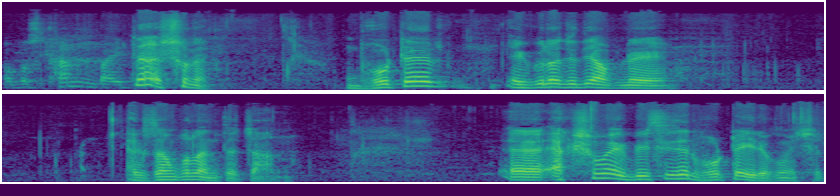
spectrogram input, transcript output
অবস্থান বা এটা- শুনেন, ভোটের এগুলো যদি আপনি এক্সাম্পল আনতে চান একসময় বিসিসের ভোটটা এরকমই ছিল।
